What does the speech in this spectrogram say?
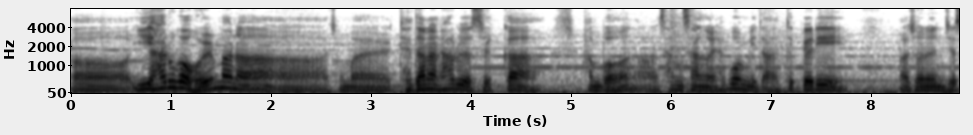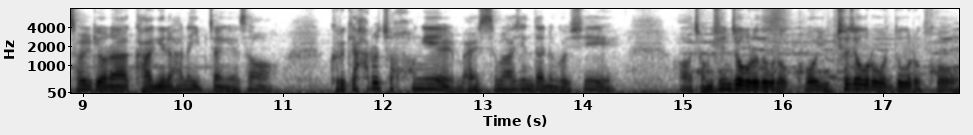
어, 이 하루가 얼마나 아, 정말 대단한 하루였을까 한번 어, 상상을 해봅니다. 특별히 어, 저는 이제 설교나 강의를 하는 입장에서 그렇게 하루 종일 말씀을 하신다는 것이 어, 정신적으로도 그렇고 육체적으로도 그렇고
